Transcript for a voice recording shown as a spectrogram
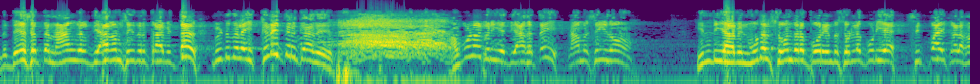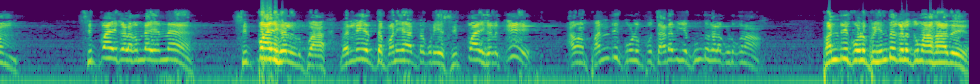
இந்த தேசத்தை நாங்கள் தியாகம் செய்திருக்காவிட்டால் விடுதலை கிடைத்திருக்காது. அவ்வளவு பெரிய தியாகத்தை நாம செய்தோம். இந்தியாவின் முதல் சுதந்திர போர் என்று சொல்லக்கூடிய சிப்பாய் கழகம். சிப்பாய் கழகம்னா என்ன? சிப்பாய்கள் வெள்ளையத்தை பணியாற்றக்கூடிய சிப்பாய்களுக்கு அவன் பன்றி கொழுப்பு தடவிய குண்டுகளை கொடுக்கிறான். பன்றி கொழுப்பு இந்துக்களுக்கும் ஆகாது.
